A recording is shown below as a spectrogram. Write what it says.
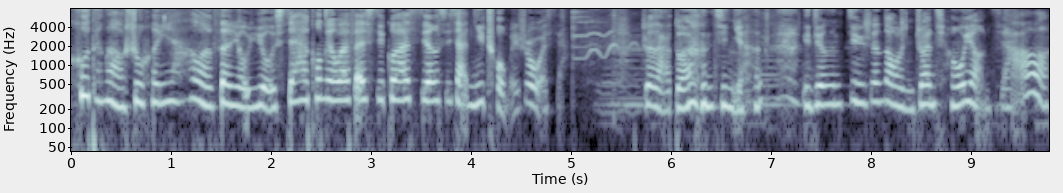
枯藤老树昏鸦，晚饭有鱼有虾，空调 WiFi 西瓜，夕阳西下，你丑没事我瞎。这咋短几年 已经晋升到了你赚钱我养家了？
